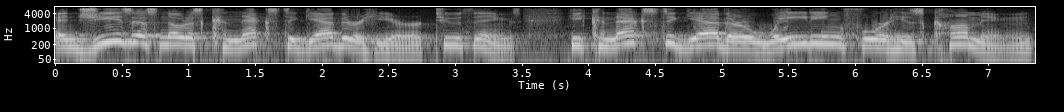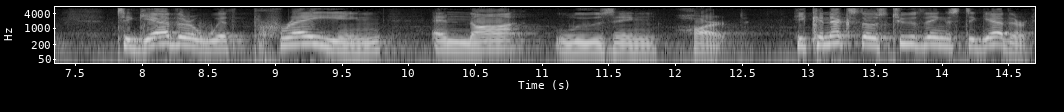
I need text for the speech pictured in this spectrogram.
And Jesus, notice, connects together here two things. He connects together waiting for his coming, together with praying and not losing heart. He connects those two things together.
